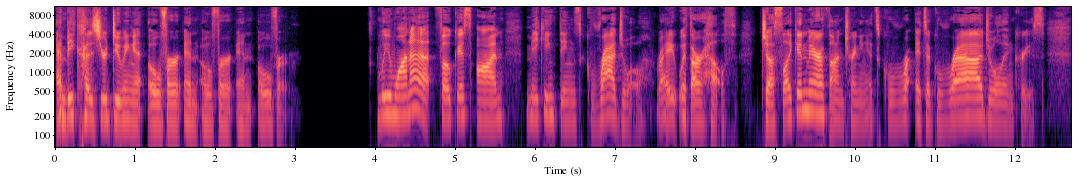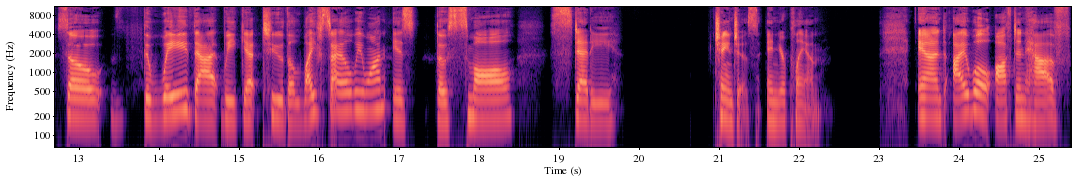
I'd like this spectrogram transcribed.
and because you're doing it over and over and over we want to focus on making things gradual, right? With our health, just like in marathon training, it's gra- it's a gradual increase. So the way that we get to the lifestyle we want is those small, steady changes in your plan. And I will often have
